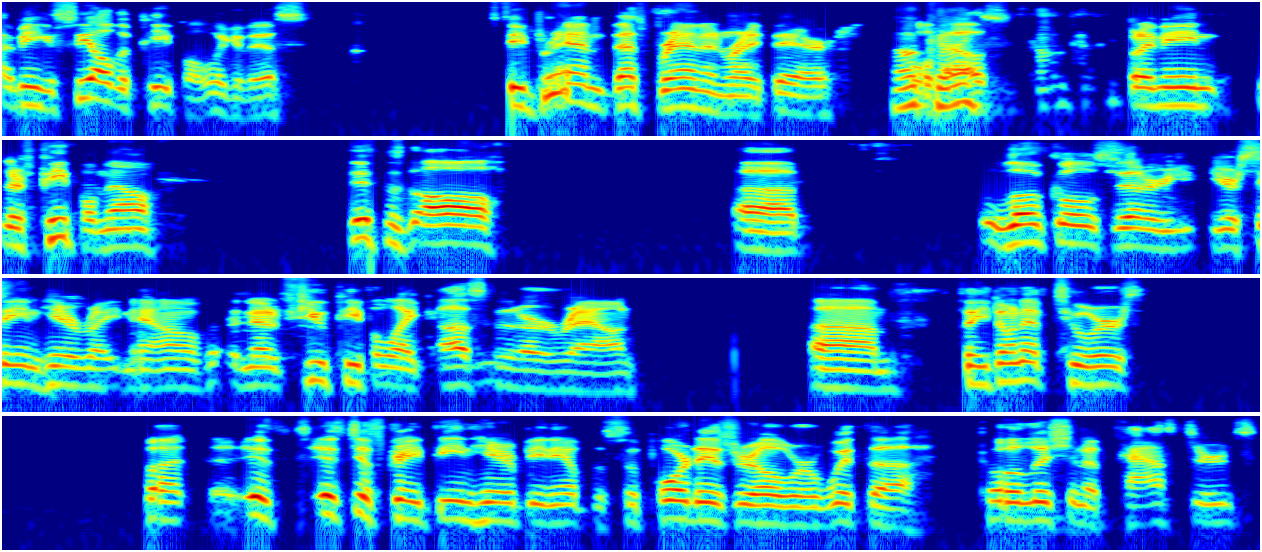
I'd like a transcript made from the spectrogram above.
I mean, you see all the people. Look at this. See, Brand. That's Brandon right there. Okay. But I mean, there's people now. This is all uh, locals that are you're seeing here right now, and then a few people like us that are around. Um, so you don't have tours, but it's it's just great being here, being able to support Israel. We're with a coalition of pastors.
